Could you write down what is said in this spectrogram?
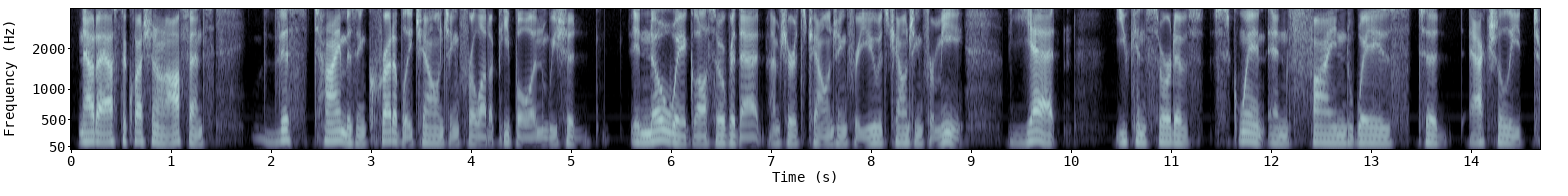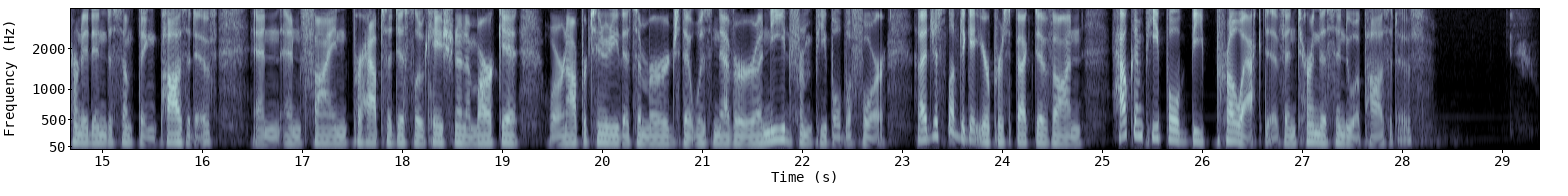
Now, to ask the question on offense, this time is incredibly challenging for a lot of people, and we should in no way gloss over that. I'm sure it's challenging for you, it's challenging for me. Yet, you can sort of squint and find ways to actually turn it into something positive and and find perhaps a dislocation in a market or an opportunity that's emerged that was never a need from people before. And I'd just love to get your perspective on how can people be proactive and turn this into a positive.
